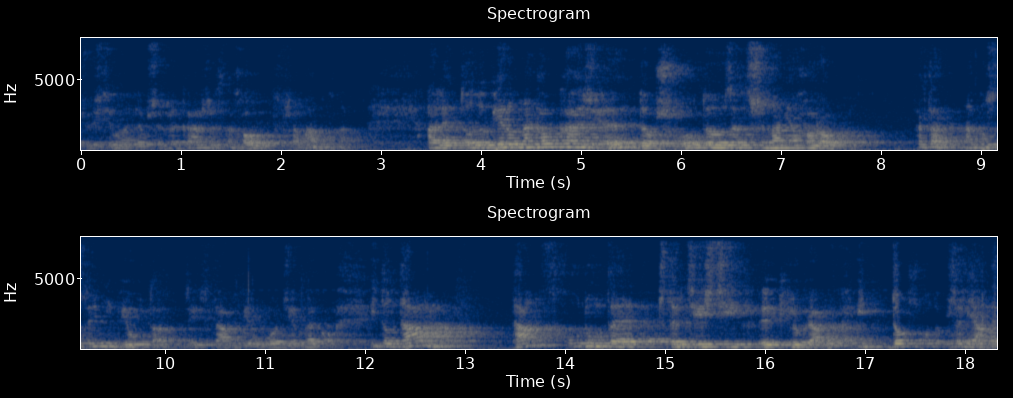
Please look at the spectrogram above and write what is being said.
oczywiście u najlepszych lekarzy, znachorów, szamanów nawet. Ale to dopiero na Kaukazie doszło do zatrzymania choroby. Tak, tak, na pustyni, w Jutach, gdzieś tam, w Wielbłodzie, mleko. I to tam, tam schudł te 40 kg i doszło do przemiany,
